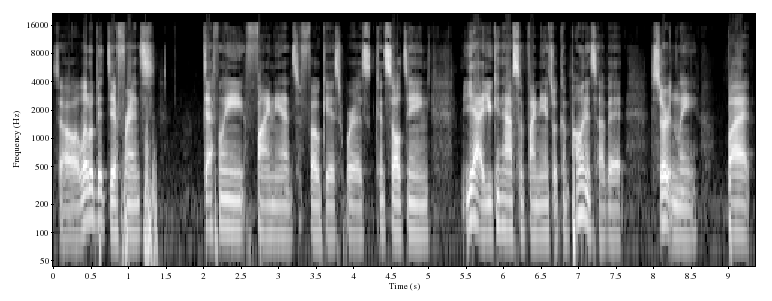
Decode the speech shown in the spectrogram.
So a little bit different, definitely finance focused, whereas consulting, yeah, you can have some financial components of it, certainly, but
